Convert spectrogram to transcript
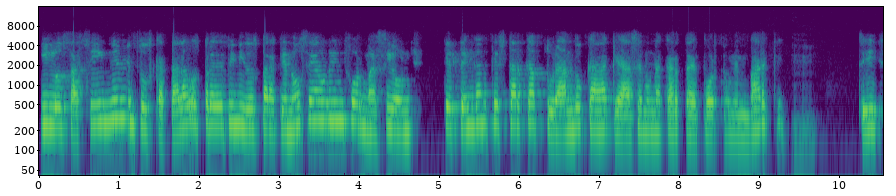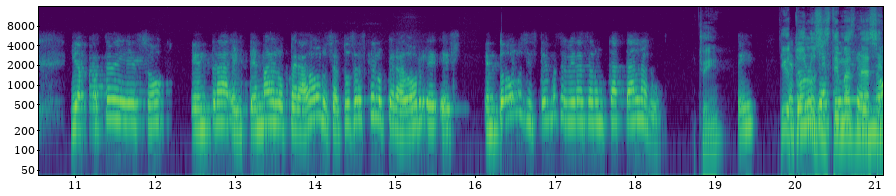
y los asignen en sus catálogos predefinidos para que no sea una información que tengan que estar capturando cada que hacen una carta de porte, un embarque. ¿Sí? Y aparte de eso, entra el tema del operador. O sea, tú sabes que el operador e-, es, en todos los sistemas debiera ser un catálogo. Sí. ¿sí? todos los sistemas nacen,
